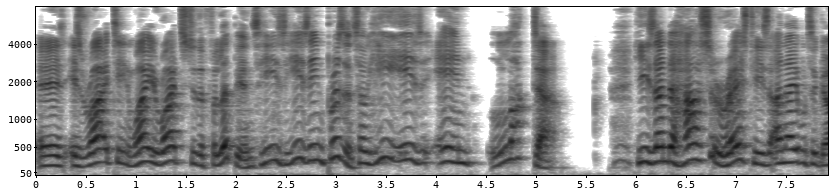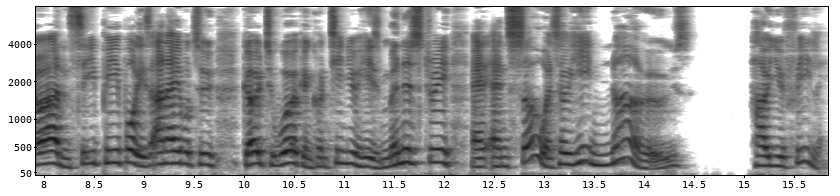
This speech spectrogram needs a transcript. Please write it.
is, is writing, while he writes to the Philippians, he's, he's in prison. So he is in lockdown. He's under house arrest. He's unable to go out and see people. He's unable to go to work and continue his ministry and, and so on. So he knows how you're feeling.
